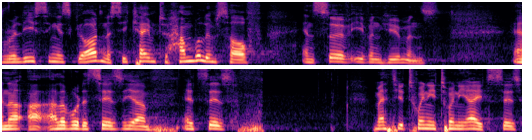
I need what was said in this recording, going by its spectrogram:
releasing his godness. He came to humble himself and serve even humans. And I, I love what it says here. It says, Matthew 20, 28 says,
